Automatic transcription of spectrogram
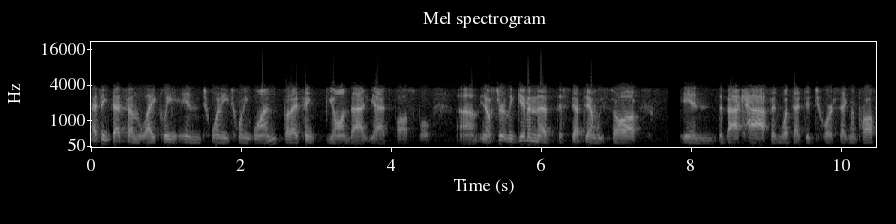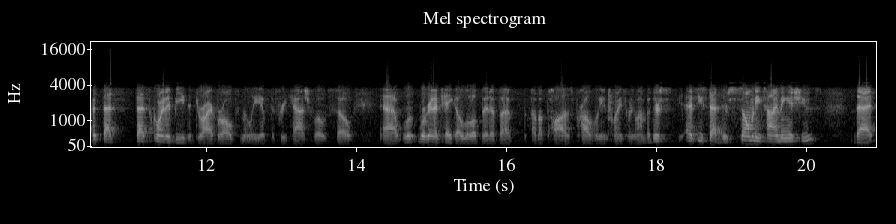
I, think that's unlikely in 2021, but I think beyond that, yeah, it's possible. Um, you know, certainly given the, step down we saw in the back half and what that did to our segment profit, that's going to be the driver ultimately of the free cash flow. So uh, we're, we're going to take a little bit of a of a pause probably in 2021. But there's, as you said, there's so many timing issues that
